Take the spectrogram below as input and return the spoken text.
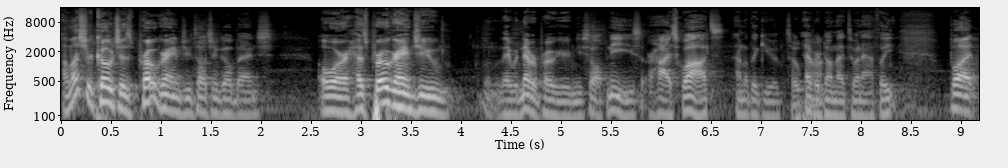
Unless your coach has programmed you touch and go bench or has programmed you, they would never program you soft knees or high squats. I don't think you've So ever done that to an athlete. But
